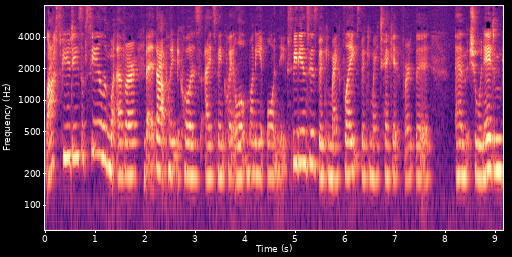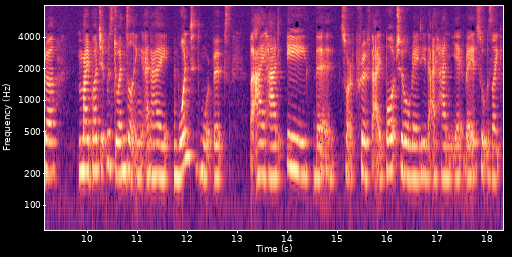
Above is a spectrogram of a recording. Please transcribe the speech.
last few days of sale and whatever. But at that point, because I'd spent quite a lot of money on the experiences, booking my flights, booking my ticket for the um, show in Edinburgh, my budget was dwindling and I wanted more books but I had A, the sort of proof that I'd bought two already that I hadn't yet read so it was like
